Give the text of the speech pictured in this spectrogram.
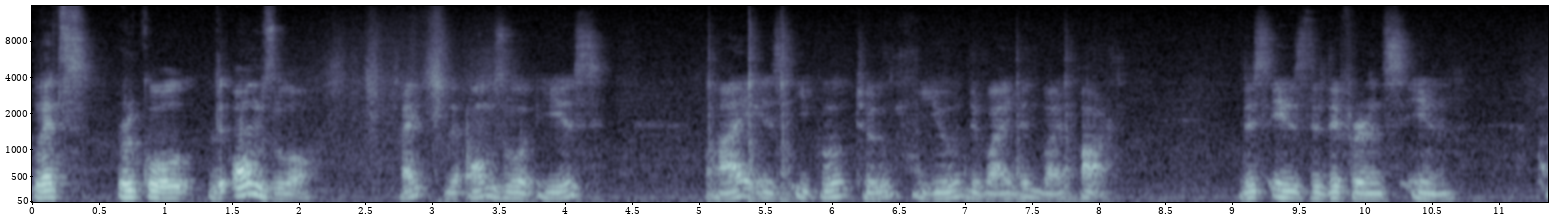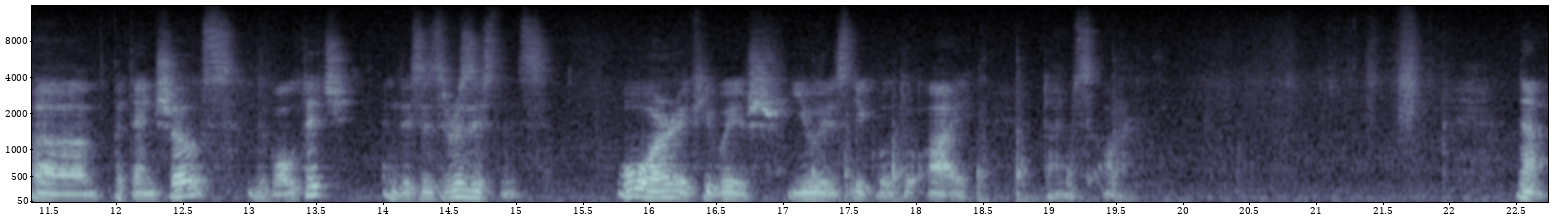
let's recall the Ohm's law, right? The Ohm's law is I is equal to U divided by R. This is the difference in uh, potentials, the voltage, and this is resistance. Or, if you wish, U is equal to I times R. Now,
